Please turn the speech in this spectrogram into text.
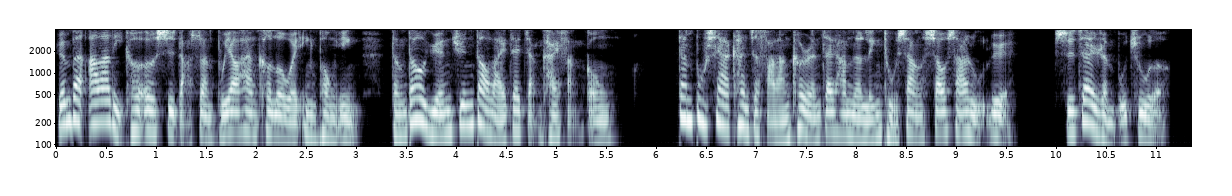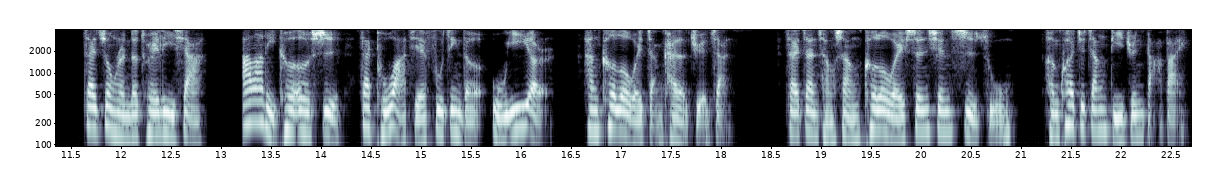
原本阿拉里克二世打算不要和克洛维硬碰硬，等到援军到来再展开反攻。但部下看着法兰克人在他们的领土上烧杀掳掠，实在忍不住了。在众人的推力下，阿拉里克二世在普瓦捷附近的武伊尔和克洛维展开了决战。在战场上，克洛维身先士卒，很快就将敌军打败，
